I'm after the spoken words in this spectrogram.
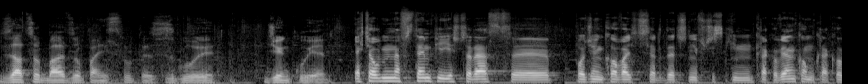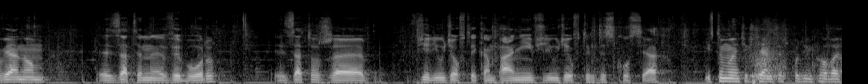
za co bardzo Państwu też z góry dziękuję. Ja chciałbym na wstępie jeszcze raz e, podziękować serdecznie wszystkim krakowiankom, krakowianom e, za ten wybór, e, za to, że wzięli udział w tej kampanii, wzięli udział w tych dyskusjach. I w tym momencie chciałem też podziękować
